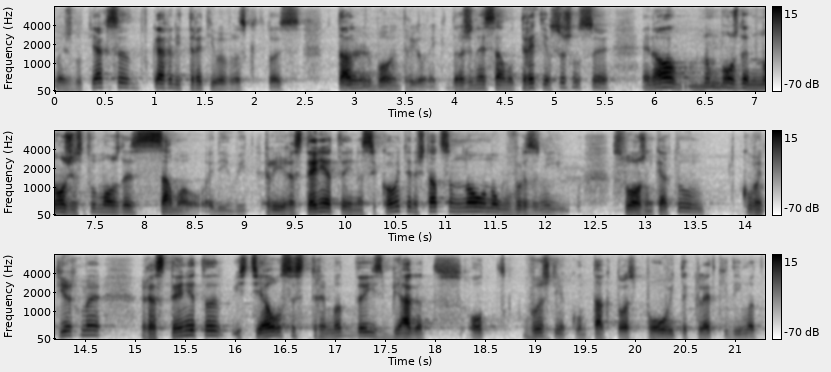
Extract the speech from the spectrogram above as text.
между тях, са вкарали трети във връзката. Тоест, тотален любовен триъгълник. Даже не само третия, всъщност е едно, може да е множество, може да е само един вид. При растенията и насекомите нещата са много, много вързани и сложни. Както коментирахме, растенията изцяло се стремат да избягат от външния контакт, т.е. половите клетки да имат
